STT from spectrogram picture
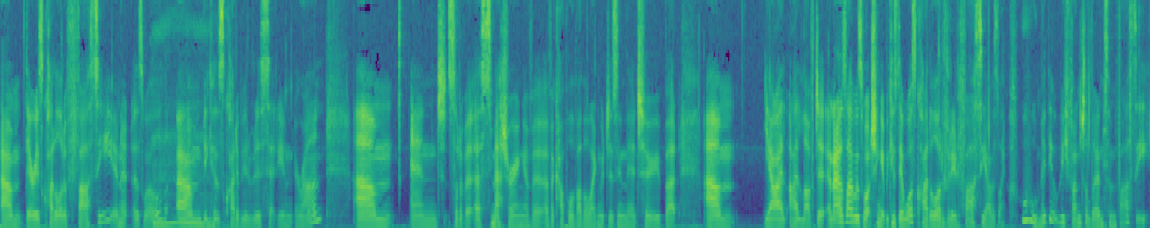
um, there is quite a lot of Farsi in it as well, um, mm. um, because quite a bit of it is set in Iran, um, and sort of a, a smattering of a, of a, couple of other languages in there too. But um, yeah, I, I, loved it. And as I was watching it, because there was quite a lot of it in Farsi, I was like, ooh, maybe it would be fun to learn some Farsi.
